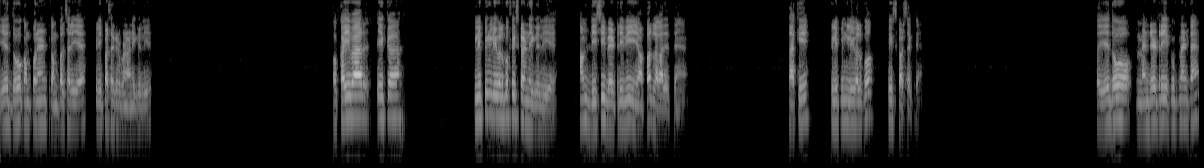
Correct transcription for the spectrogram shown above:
ये दो कंपोनेंट कंपलसरी है क्लीपर सर्किट बनाने के लिए। और कई बार एक क्लिपिंग लेवल को फिक्स करने के लिए हम डीसी बैटरी भी यहाँ पर लगा देते हैं, ताकि क्लिपिंग लेवल को फिक्स कर सकें। तो ये दो मैंडेटरी इक्विपमेंट हैं,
